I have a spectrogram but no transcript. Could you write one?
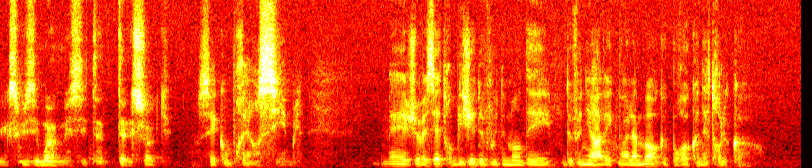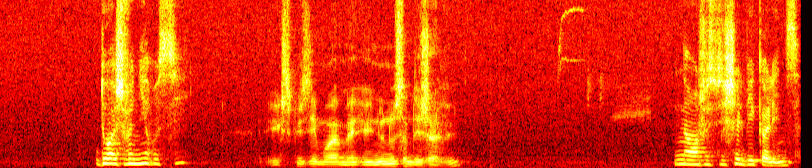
Excusez-moi, mais c'est un tel choc. C'est compréhensible. Mais je vais être obligé de vous demander de venir avec moi à la morgue pour reconnaître le corps. Dois-je venir aussi? Excusez-moi, mais nous nous sommes déjà vus? Non, je suis Shelby Collins.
